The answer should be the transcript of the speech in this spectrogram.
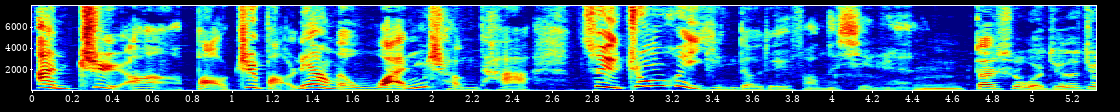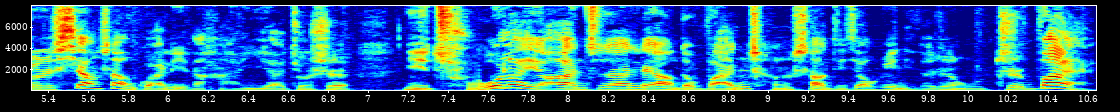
按质啊，保质保量的完成它，最终会赢得对方的信任。嗯，但是我觉得就是向上管理的含义啊，就是你除了要按质按量的完成上级交给你的任务之外，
